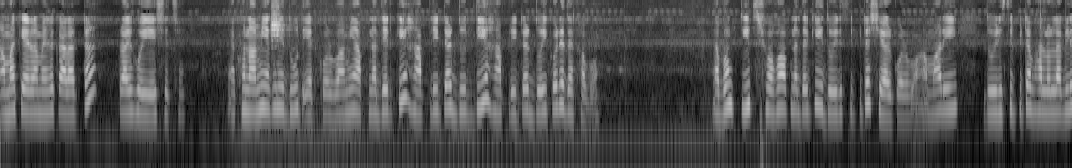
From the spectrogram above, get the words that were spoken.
আমার ক্যারামেলের কালারটা প্রায় হয়ে এসেছে। এখন আমি এখানে দুধ অ্যাড করব। আমি আপনাদেরকে হাফ লিটার দুধ দিয়ে হাফ লিটার দই করে দেখাবো। এবং টিপস সহ আপনাদেরকে এই দই রেসিপিটা শেয়ার করব। আমার এই দই রেসিপিটা ভালো লাগলে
